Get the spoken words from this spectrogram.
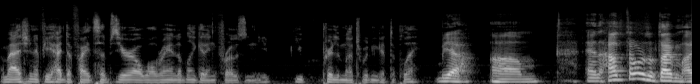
Imagine if you had to fight Sub Zero while randomly getting frozen. You you pretty much wouldn't get to play. Yeah. Um and how the Towers of Time I,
